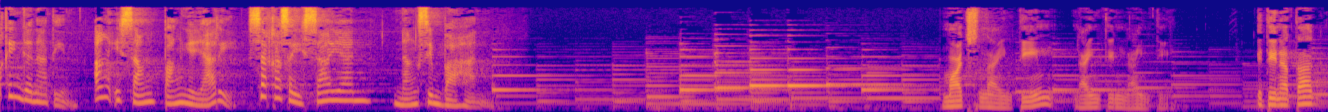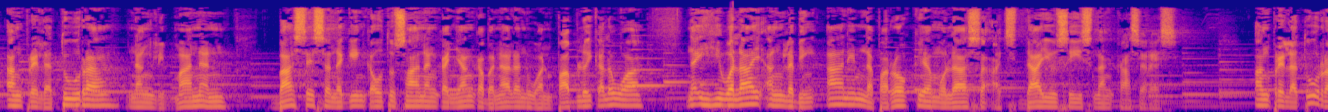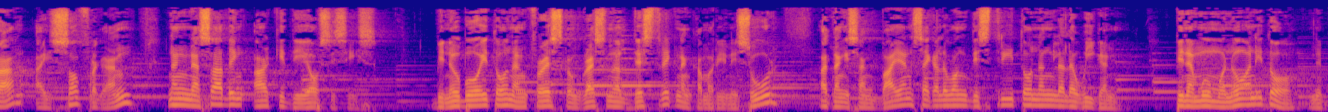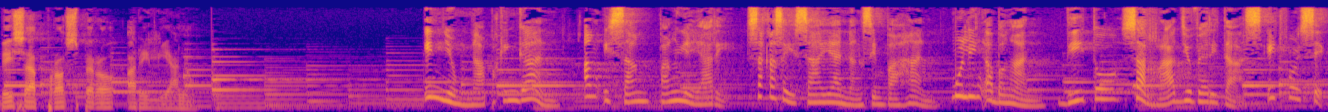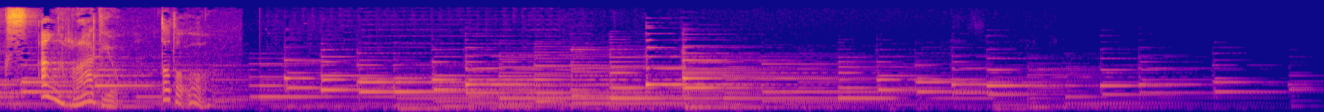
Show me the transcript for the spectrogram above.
Pakinggan natin ang isang pangyayari sa kasaysayan ng simbahan. March 19, 1990 Itinatag ang prelatura ng Libmanan base sa naging kautusan ng kanyang kabanalan Juan Pablo Ikalawa na ihiwalay ang labing-anim na parokya mula sa Archdiocese ng Caceres. Ang prelatura ay suffragan ng nasabing archdiocese. Binubuo ito ng 1st Congressional District ng Camarines Sur at ng isang bayan sa ikalawang distrito ng Lalawigan. Pinamumunuan ito ni Bishop Prospero Arellano. Inyong napakinggan ang isang pangyayari sa kasaysayan ng simbahan. Muling abangan dito sa Radio Veritas 846, ang radio. Totoo.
